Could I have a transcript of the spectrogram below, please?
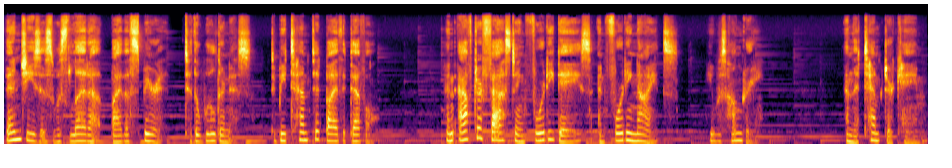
Then Jesus was led up by the Spirit to the wilderness to be tempted by the devil. And after fasting forty days and forty nights, he was hungry and the tempter came.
